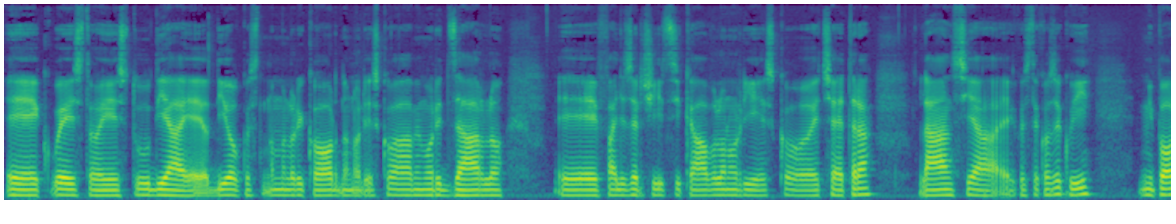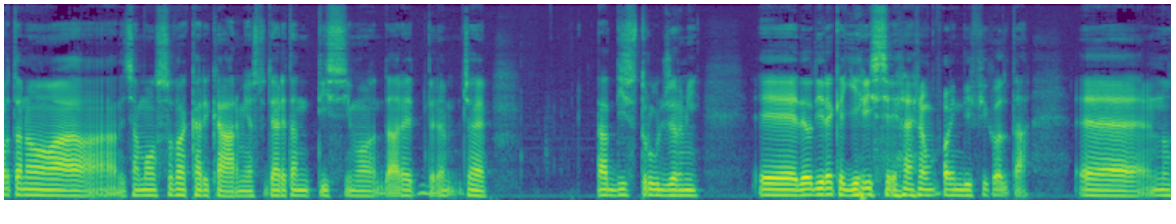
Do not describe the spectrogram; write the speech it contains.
E questo, e studia, e oddio, questo non me lo ricordo, non riesco a memorizzarlo, e fa gli esercizi, cavolo, non riesco, eccetera. L'ansia e queste cose qui mi portano a, diciamo, sovraccaricarmi, a studiare tantissimo, a dare, cioè, a distruggermi e devo dire che ieri sera ero un po' in difficoltà, eh, non,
